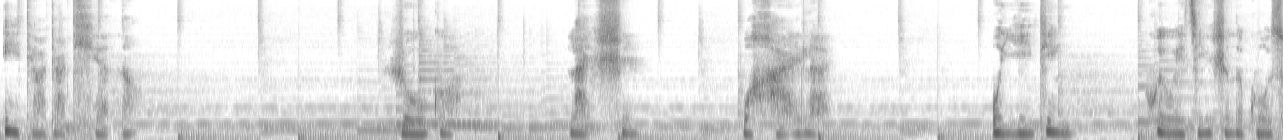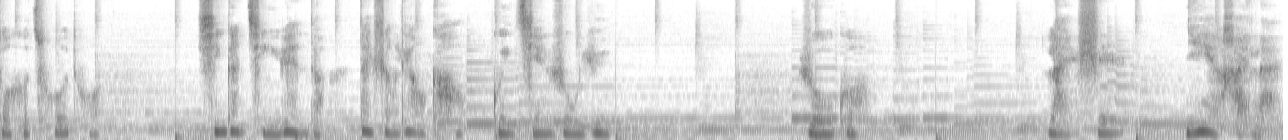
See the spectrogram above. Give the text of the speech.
一点点甜呢？如果。来世，我还来，我一定会为今生的过错和蹉跎，心甘情愿的带上镣铐归监入狱。如果来世你也还来，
